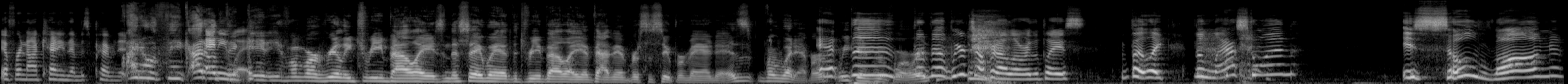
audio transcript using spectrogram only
if we're not counting them as premonitions. I don't think I don't Anyway. think any of them are really dream ballets in the same way that the dream ballet of Batman versus Superman is. But whatever, And we the, can move the, forward. the, we're jumping all over the place, but like the last one is so long.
